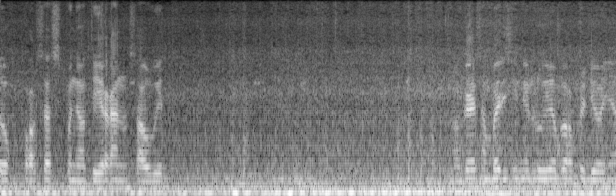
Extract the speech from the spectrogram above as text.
Untuk proses penyortiran sawit. Oke, sampai di sini dulu ya, Bor, videonya.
